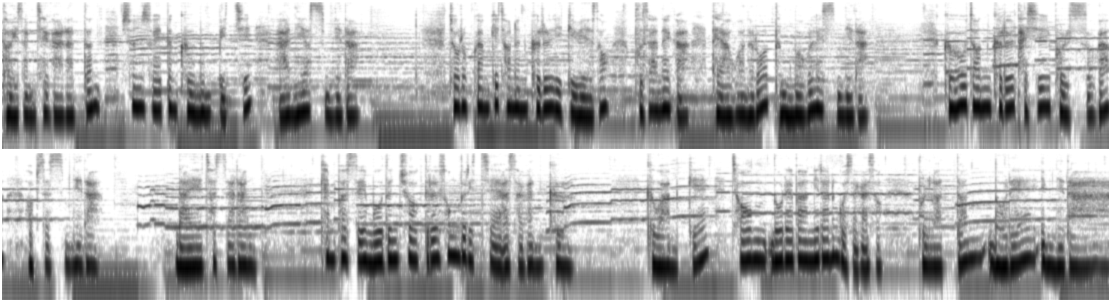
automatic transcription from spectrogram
더 이상 제가 알았던 순수했던 그 눈빛이 아니었습니다. 졸업과 함께 저는 글을 읽기 위해서 부산에 가 대학원으로 등록을 했습니다. 그 후전 그를 다시 볼 수가 없었습니다. 나의 첫사랑, 캠퍼스의 모든 추억들을 송두리째 앗아간 그, 그와 함께 처음 노래방이라는 곳에 가서 불렀던 노래입니다.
